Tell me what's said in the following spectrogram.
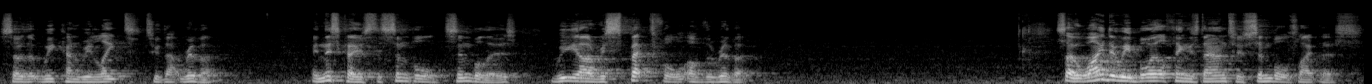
so that we can relate to that river. In this case, the simple symbol is we are respectful of the river. So why do we boil things down to symbols like this?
